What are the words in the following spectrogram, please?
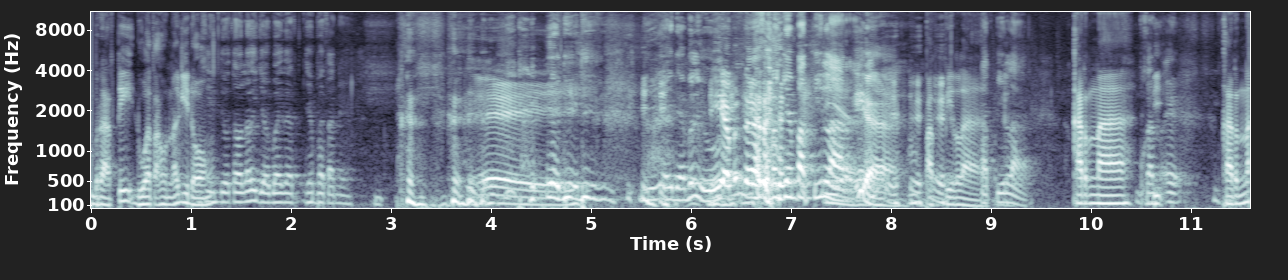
Berarti dua tahun lagi dong. Dua tahun lagi jabatan jabatannya Hey. ya di di, di AEW Iya, benar. sebagai empat pilar Iya. Empat pilar. empat pilar Karena bukan di- eh, karena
